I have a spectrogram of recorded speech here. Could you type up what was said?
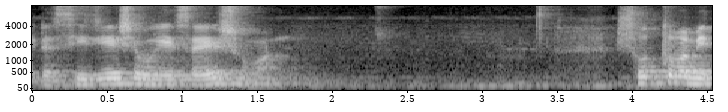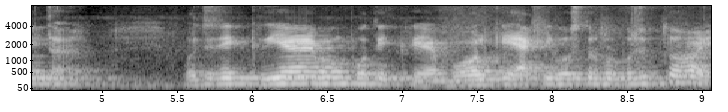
এটা সিজিএস এবং এসআই এর সমান। সত্য বা মিথ্যা? বলছে যে ক্রিয়া এবং প্রতিক্রিয়া বল কি একই বস্তুর উপর প্রযুক্ত হয়?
